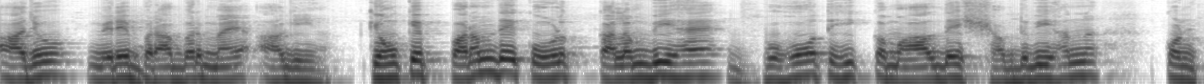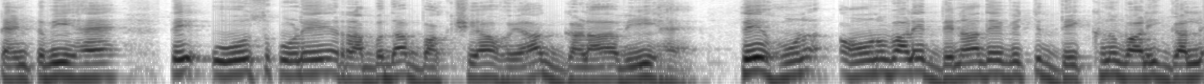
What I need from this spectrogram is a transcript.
ਆ ਜਾਓ, ਮੇਰੇ ਬਰਾਬਰ ਮੈਂ ਆ ਗਈ ਹਾਂ। ਕਿਉਂਕਿ ਪਰਮ ਦੇ ਕੋਲ ਕਲਮ ਵੀ ਹੈ, ਬਹੁਤ ਹੀ ਕਮਾਲ ਦੇ ਸ਼ਬਦ ਵੀ ਹਨ ਕੰਟੈਂਟ ਵੀ ਹੈ ਤੇ ਉਸ ਕੋਲੇ ਰੱਬ ਦਾ ਬਖਸ਼ਿਆ ਹੋਇਆ ਗਲਾ ਵੀ ਹੈ। ਤੇ ਹੁਣ ਆਉਣ ਵਾਲੇ ਦਿਨਾਂ ਦੇ ਵਿੱਚ ਦੇਖਣ ਵਾਲੀ ਗੱਲ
